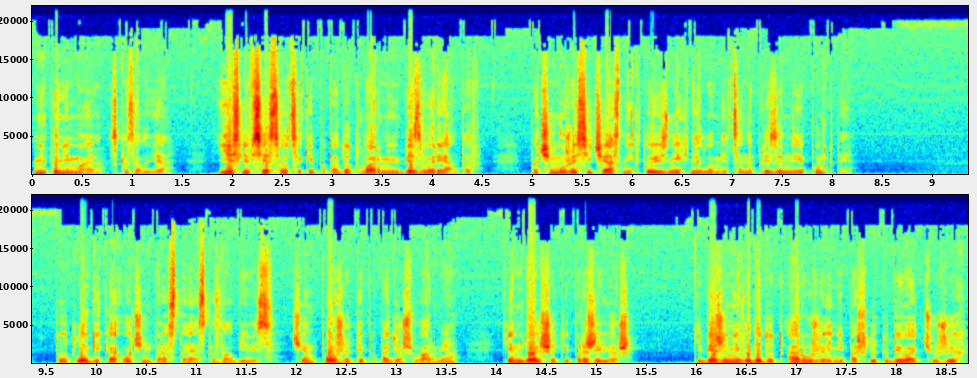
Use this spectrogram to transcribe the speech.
«Не понимаю», — сказал я. Если все социки попадут в армию без вариантов, почему же сейчас никто из них не ломится на призывные пункты? Тут логика очень простая, сказал Бивис. Чем позже ты попадешь в армию, тем дольше ты проживешь. Тебе же не выдадут оружие, не пошлют убивать чужих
